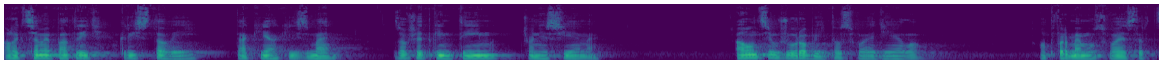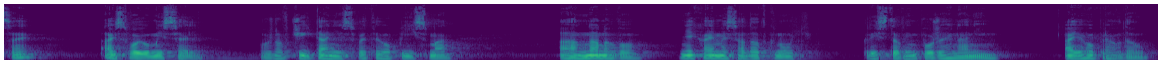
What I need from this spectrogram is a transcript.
Ale chceme patriť Kristovi taký, aký sme, so všetkým tým, čo nesieme. A on si už urobí to svoje dielo. Otvorme mu svoje srdce, aj svoju myseľ, možno v čítaní svätého písma a na novo nechajme sa dotknúť Kristovým požehnaním a jeho pravdou.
